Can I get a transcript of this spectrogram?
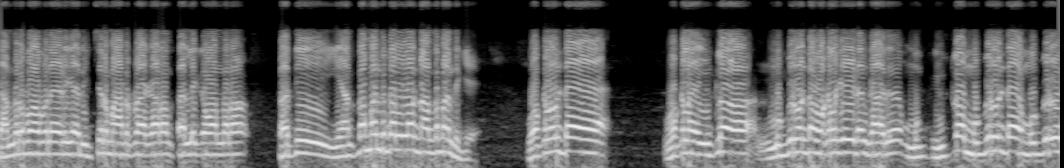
చంద్రబాబు నాయుడు గారు ఇచ్చిన మాట ప్రకారం తల్లికి వందనం. ప్రతి ఎంతమంది పిల్లలు ఉంటే అంతమందికి. ఒకరుంటే ఒకళ్ళ ఇంట్లో ముగ్గురు ఉంటే ఒకరికి వేయడం కాదు. ఇంట్లో ముగ్గురు ఉంటే ముగ్గురు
